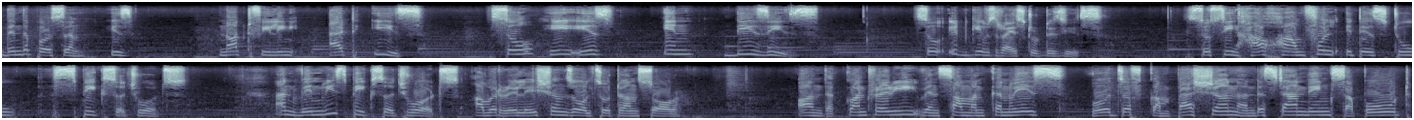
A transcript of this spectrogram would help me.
then the person is not feeling at ease. So he is in disease. So it gives rise to disease. So see how harmful it is to speak such words. And when we speak such words our relations also turn sour on the contrary when someone conveys words of compassion, understanding, support,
